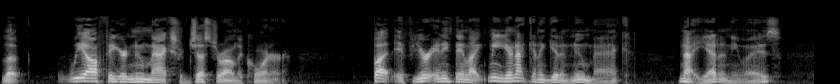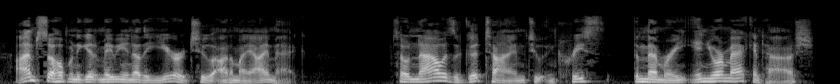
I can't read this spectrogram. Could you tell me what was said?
Look, we all figure new Macs are just around the corner. But if you're anything like me, you're not going to get a new Mac. Not yet, anyways. I'm still hoping to get maybe another year or two out of my iMac. So now is a good time to increase the memory in your Macintosh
